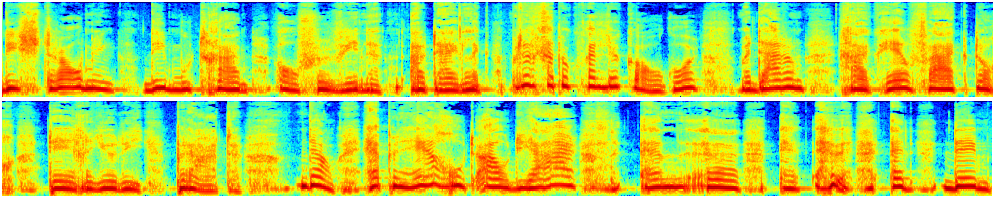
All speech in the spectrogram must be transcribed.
die stroming, die moet gaan overwinnen uiteindelijk. Maar dat gaat ook wel lukken hoor. Maar daarom ga ik heel vaak nog tegen jullie praten. Nou, heb een heel goed oud jaar. En, eh, eh, en neem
